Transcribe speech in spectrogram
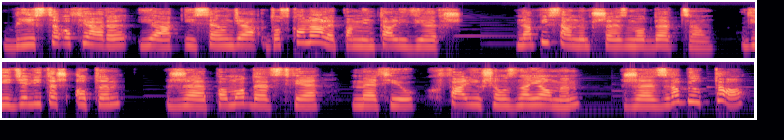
Bliscy ofiary, jak i sędzia doskonale pamiętali wiersz napisany przez mordercę. Wiedzieli też o tym, że po morderstwie Matthew chwalił się znajomym, że zrobił to,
